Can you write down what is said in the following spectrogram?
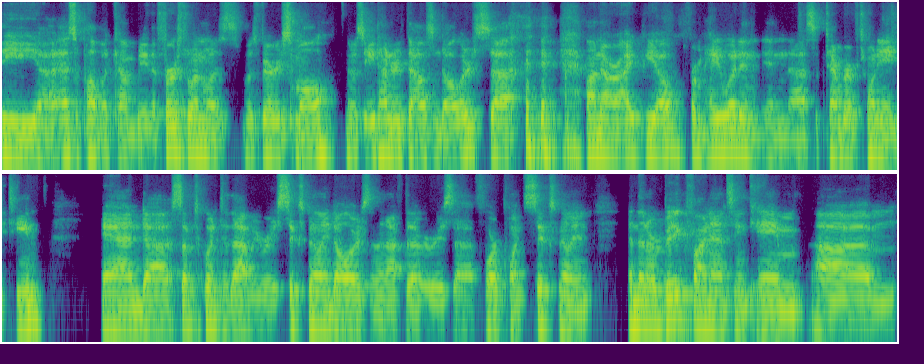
the uh, as a public company. The first one was was very small. It was eight hundred thousand uh, dollars on our IPO from Haywood in in uh, September of 2018. And uh, subsequent to that, we raised six million dollars, and then after that, we raised uh, four point six million. And then our big financing came, um,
